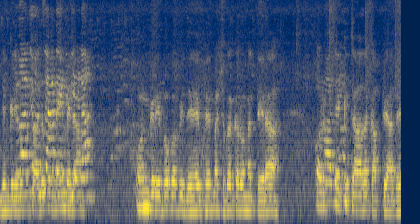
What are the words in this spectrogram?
जिन गरीबों को ताजों को नहीं मिला उन गरीबों को भी दे फिर मैं शुक्र करूँ मैं तेरा। और एक चाह का कप पिया दे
